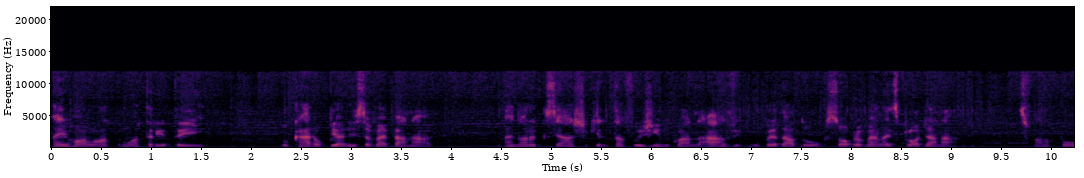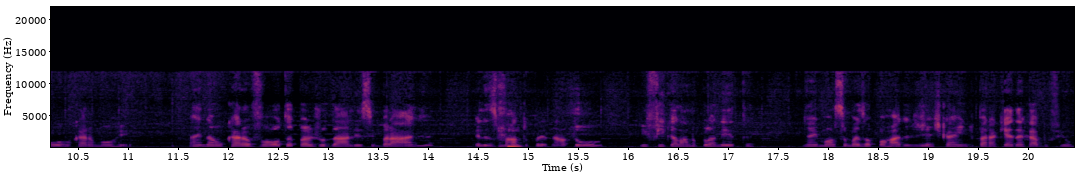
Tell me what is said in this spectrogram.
Aí rola uma, uma treta aí, o cara, o pianista vai pra nave. Aí na hora que você acha que ele tá fugindo com a nave, o predador que sobra vai lá e explode a nave. Você fala, porra, o cara morreu. Aí não, o cara volta pra ajudar ali esse Braga, eles matam o predador e fica lá no planeta. E aí mostra mais uma porrada de gente caindo de paraquedas e acaba o filme.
